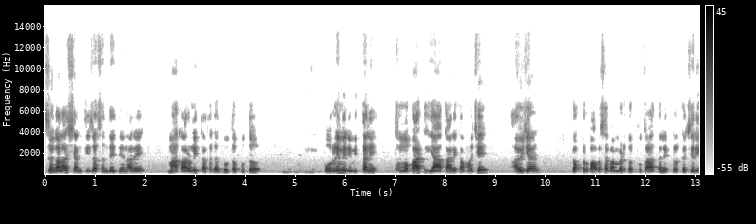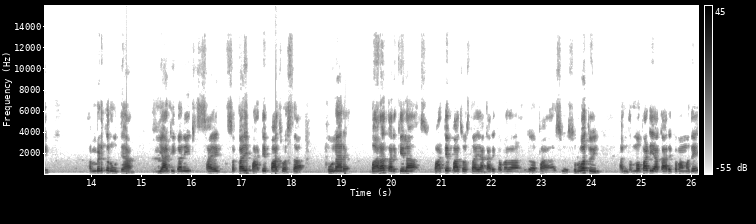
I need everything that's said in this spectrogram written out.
जगाला शांतीचा संदेश देणारे महाकारुणिक तथागत गौतम बुद्ध पौर्णिमेनिमित्ताने धम्मपाठ या कार्यक्रमाचे आयोजन डॉक्टर बाबासाहेब आंबेडकर पुतळा कलेक्टर कचेरी आंबेडकर उद्यान या ठिकाणी साय सकाळी पहाटे पाच वाजता होणार आहे. बारा तारखेला पहाटे पाच वाजता या कार्यक्रमाला पा- सुरुवात होईल. आणि धम्मपाठ या कार्यक्रमामध्ये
